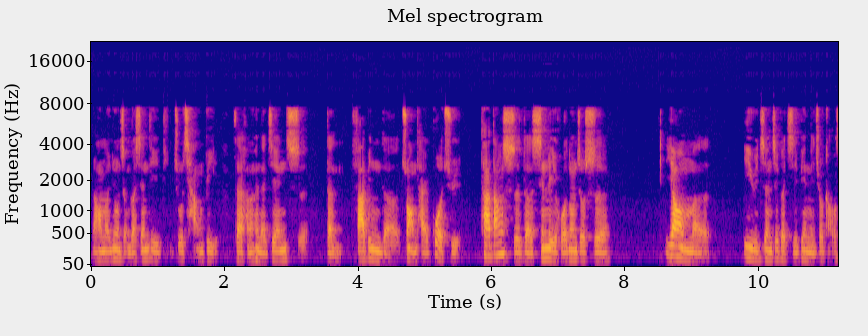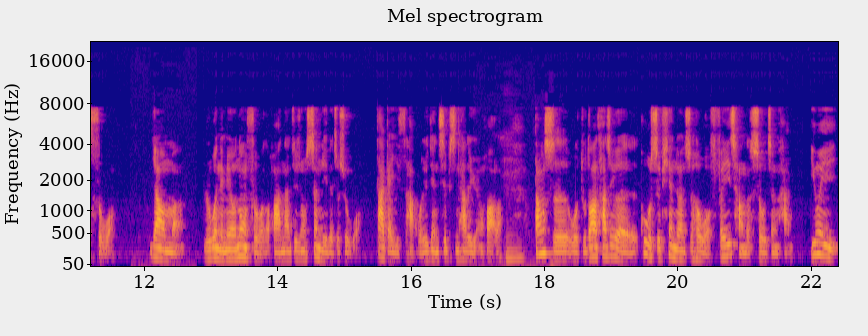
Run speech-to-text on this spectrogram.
然后呢，用整个身体抵住墙壁，再狠狠的坚持，等发病的状态过去。他当时的心理活动就是，要么抑郁症这个疾病你就搞死我，要么如果你没有弄死我的话，那最终胜利的就是我。大概意思哈，我有点记不清他的原话了。当时我读到他这个故事片段之后，我非常的受震撼，因为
